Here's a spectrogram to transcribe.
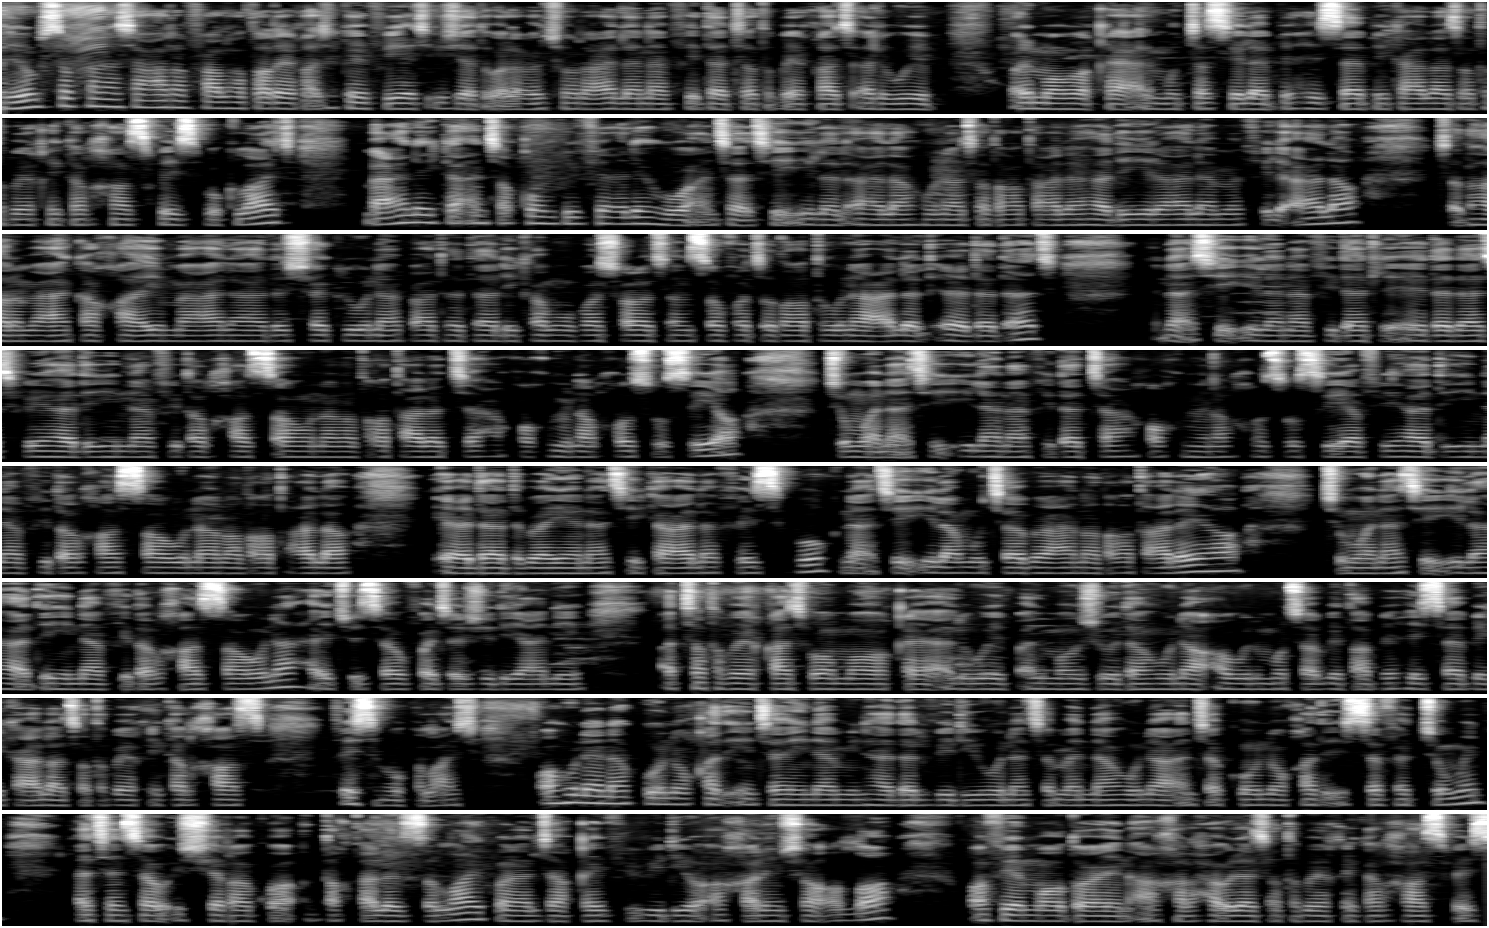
اليوم سوف نتعرف على طريقة كيفية إيجاد والعثور على نافذة تطبيقات الويب والمواقع المتصلة بحسابك على تطبيقك الخاص فيسبوك لايت ما عليك أن تقوم بفعله هو أن تأتي إلى الأعلى هنا تضغط على هذه العلامة في الأعلى تظهر معك قائمة على هذا الشكل هنا. بعد ذلك مباشرة سوف تضغط هنا على الإعدادات. نأتي إلى نافذة الإعدادات في هذه النافذة الخاصة. هنا نضغط على التحقق من الخصوصية. ثم نأتي إلى نافذة التحقق من الخصوصية في هذه النافذة الخاصة. هنا نضغط على إعداد بياناتك على فيسبوك. نأتي إلى متابعة نضغط عليها. ثم نأتي إلى هذه النافذة الخاصة هنا حيث سوف تجد يعني التطبيقات ومواقع الويب الموجودة هنا أو المرتبطة بحسابك على تطبيقك الخاص فيسبوك لايت وهنا نكون قد انتهينا من هذا الفيديو. نتمنى هنا أن تكونوا قد استفدتم منه. لا تنسوا الاشتراك والضغط على زر لايك ونلتقي في فيديو آخر إن شاء الله. وفي موضوع آخر حول تطبيقك الخاص فيسبوك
